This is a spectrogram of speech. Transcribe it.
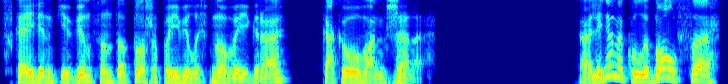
В Скайлинке Винсента тоже появилась новая игра, как и у Ван Джена. Оленёнок улыбался,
